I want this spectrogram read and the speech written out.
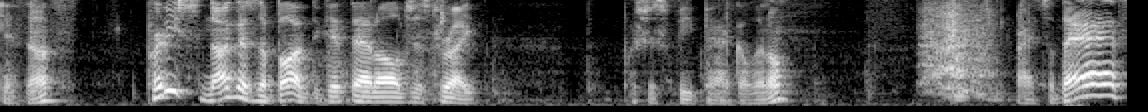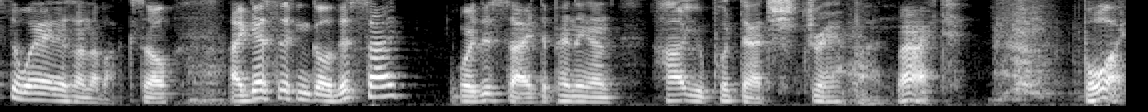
Yes, that's pretty snug as a bug to get that all just right. Push his feet back a little. Alright, so that's the way it is on the box. So I guess it can go this side or this side depending on how you put that strap on. Alright. Boy.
